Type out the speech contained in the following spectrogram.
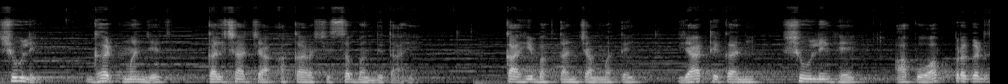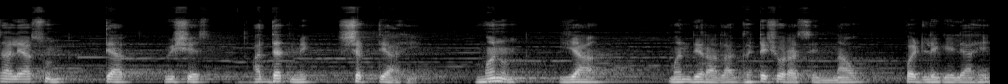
शिवलिंग घट म्हणजेच कलशाच्या आकाराशी संबंधित आहे. काही भक्तांच्या मते या ठिकाणी शिवलिंग हे आपोआप प्रगट झाले असून त्यात विशेष आध्यात्मिक शक्ती आहे. म्हणून या मंदिराला घटेश्वराचे नाव पडले गेले आहे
